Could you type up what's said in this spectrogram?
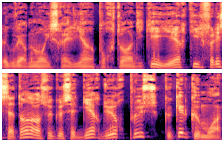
Le gouvernement israélien a pourtant indiqué hier qu'il fallait s'attendre à ce que cette guerre dure plus que quelques mois.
